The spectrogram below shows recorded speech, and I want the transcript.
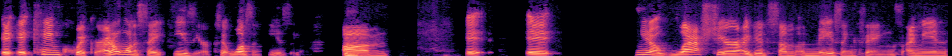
it, it came quicker. I don't want to say easier because it wasn't easy. Hmm. Um, it, it, you know, last year I did some amazing things. I mean,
